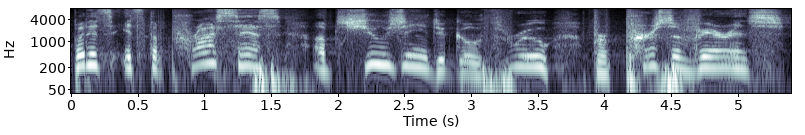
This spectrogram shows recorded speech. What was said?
But it's, it's the process of choosing to go through for perseverance.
